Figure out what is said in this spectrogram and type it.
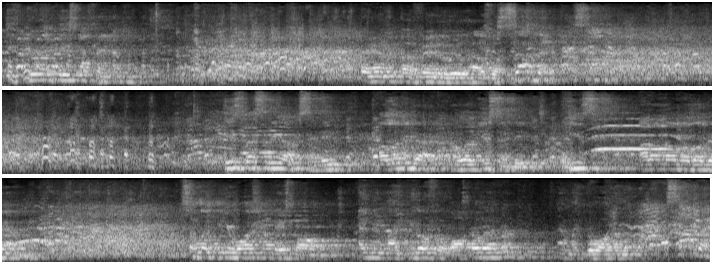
if you're a baseball fan, and a fan of the Real Housewives. stop it. Stop it. He's messing me up, Cindy. I love you back. I love you, Cindy. He's. I don't know if I love him. So like when you're watching baseball and then like you go for a walk or whatever, and like you walk on the. Stop it.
